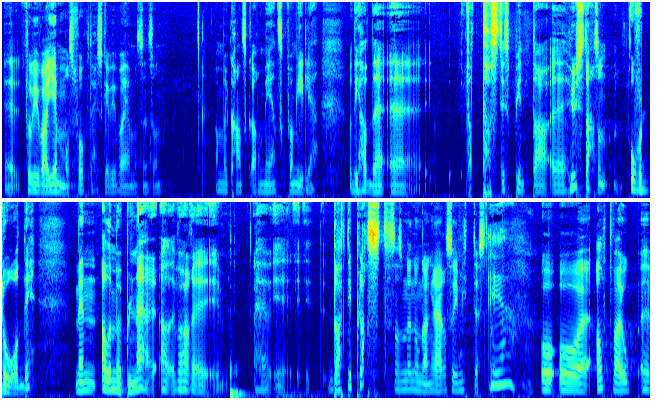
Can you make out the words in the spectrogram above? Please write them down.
Uh, for vi var hjemme hos folk. Da husker jeg vi var hjemme hos en sånn amerikansk-armensk familie. Og de hadde uh, fantastisk pynta uh, hus. da, Sånn overdådig. Men alle møblene var dratt i plast, sånn som det noen ganger er også i Midtøsten. Ja. Og, og alt var jo eh,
